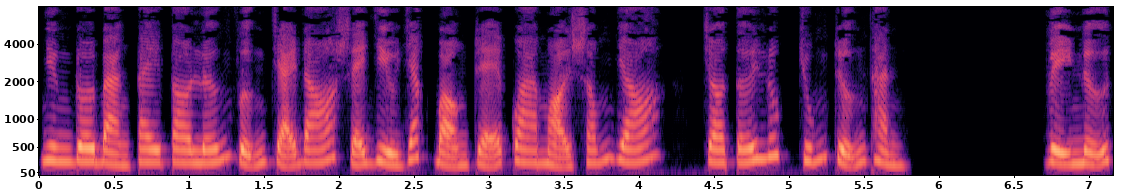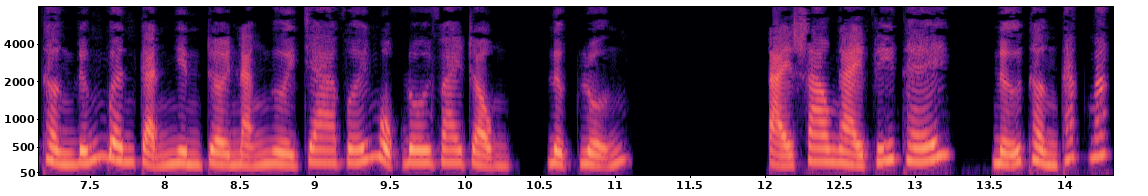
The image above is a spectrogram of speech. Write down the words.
nhưng đôi bàn tay to lớn vững chãi đó sẽ dìu dắt bọn trẻ qua mọi sóng gió, cho tới lúc chúng trưởng thành. Vị nữ thần đứng bên cạnh nhìn trời nặng người cha với một đôi vai rộng, lực lưỡng. Tại sao ngài phí thế, nữ thần thắc mắc.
